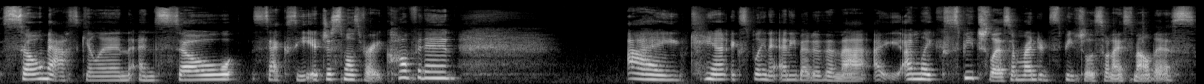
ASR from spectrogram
so masculine and so sexy. It just smells very confident. I can't explain it any better than that. I, I'm like speechless. I'm rendered speechless when I smell this.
